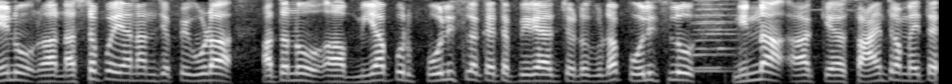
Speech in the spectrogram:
నేను నష్టపోయానని చెప్పి కూడా అతను మియాపూర్ పోలీసులకు అయితే ఫిర్యాదు చేయడం కూడా పోలీసులు నిన్న సాయంత్రం అయితే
